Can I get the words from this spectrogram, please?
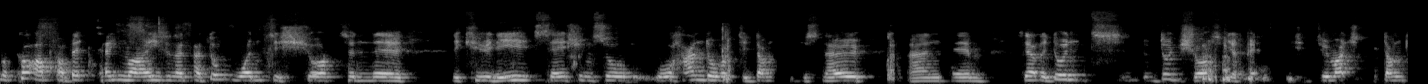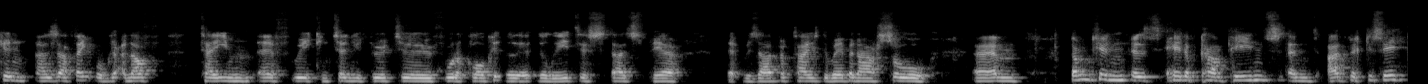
we've caught up a bit time wise, and I, I, don't want to shorten the the Q and A session, so we'll hand over to Duncan just now, and um, certainly don't don't shorten your presentation too much, Duncan, as I think we've got enough time if we continue through to four o'clock at the the latest, as per it was advertised, the webinar. So um, Duncan is head of campaigns and advocacy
